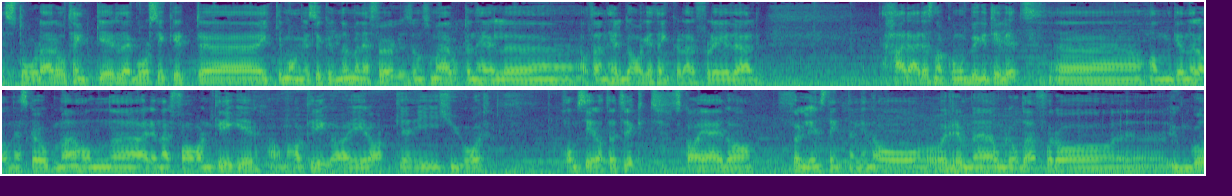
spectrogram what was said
Um, står der og tenker. Det går sikkert eh, ikke mange sekunder, men jeg føler som, som jeg har gjort en hel, eh, at det er en hel dag jeg tenker der. fordi det er her er det snakk om å bygge tillit. Eh, han generalen jeg skal jobbe med, han eh, er en erfaren kriger. Han har kriga i Irak i 20 år. Han sier at det er trygt. Skal jeg da følge instinktene mine og, rømme området for å unngå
